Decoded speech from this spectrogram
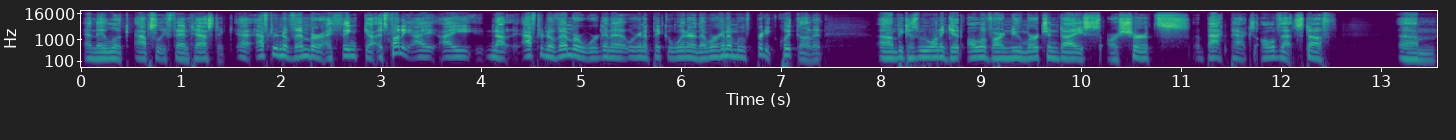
and they look absolutely fantastic. Uh, after November, I think uh, it's funny. I, I not after November, we're gonna we're gonna pick a winner, and then we're gonna move pretty quick on it um, because we want to get all of our new merchandise, our shirts, backpacks, all of that stuff um,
